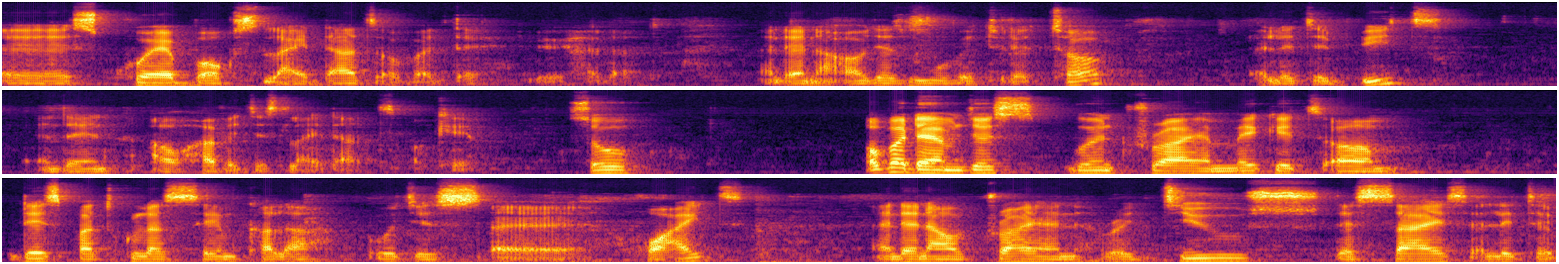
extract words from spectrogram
a square box like that over there. You hear that? And then i'll just move it to the top a little bit and then i'll have it just like that. Okay. So over there i'm just going to try and make it um this particular same color which is uh, white. And then I'll try and reduce the size a little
